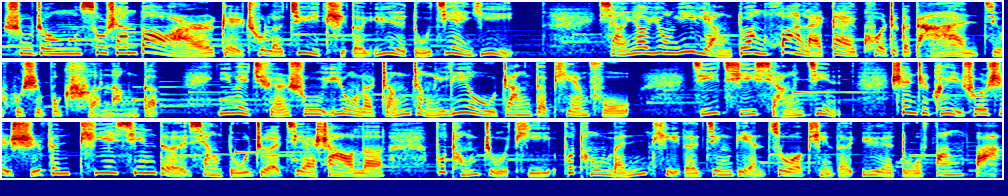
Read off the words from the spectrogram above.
书中，苏珊·鲍尔给出了具体的阅读建议。想要用一两段话来概括这个答案，几乎是不可能的，因为全书用了整整六章的篇幅，极其详尽，甚至可以说是十分贴心地向读者介绍了不同主题、不同文体的经典作品的阅读方法。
